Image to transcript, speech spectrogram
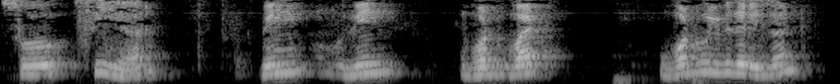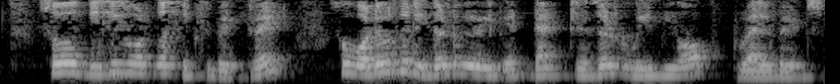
so see here when when what what what will be the result? So this is what the 6 bit right? So whatever the result we will get that result will be of 12 bits.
